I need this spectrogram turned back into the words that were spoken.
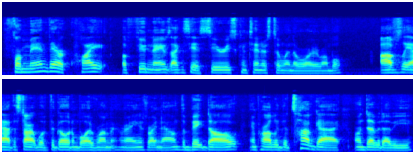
for men, there are quite a few names I can see as serious contenders to win the Royal Rumble. Obviously, I have to start with the Golden Boy Roman Reigns right now, the big dog, and probably the top guy on WWE.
